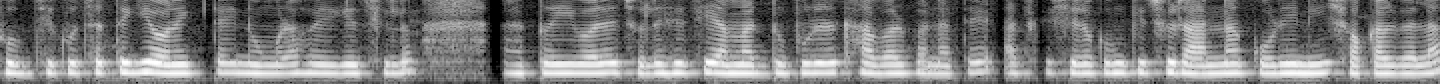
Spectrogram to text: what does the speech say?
সবজি কোচাতে গিয়ে অনেকটাই নোংরা হয়ে গেছিল। তো এইবারে চলে এসেছি আমার দুপুরের খাবার বানাতে। আজকে সেরকম কিছু রান্না করিনি সকালবেলা।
